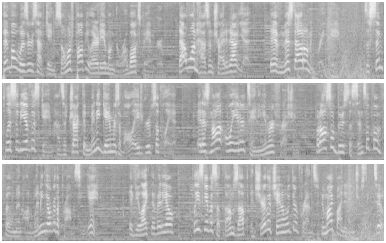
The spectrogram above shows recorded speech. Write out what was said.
Pinball Wizards have gained so much popularity among the Roblox fan group that one hasn't tried it out yet. They have missed out on a great game. The simplicity of this game has attracted many gamers of all age groups to play it. It is not only entertaining and refreshing, but also boosts a sense of fulfillment on winning over the promising game. If you liked the video, please give us a thumbs up and share the channel with your friends who might find it interesting too.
